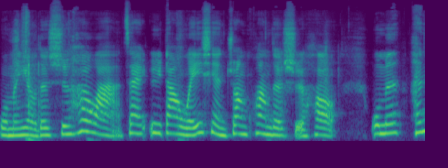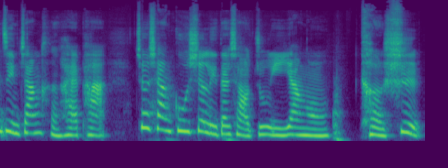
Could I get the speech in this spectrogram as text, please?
我们有的时候啊，在遇到危险状况的时候，我们很紧张、很害怕，就像故事里的小猪一样哦。可是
